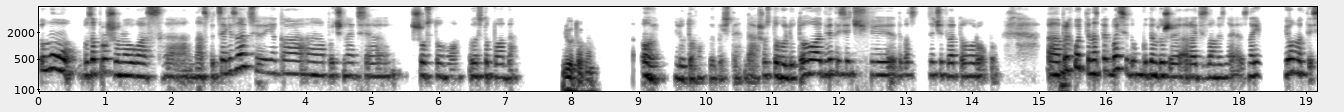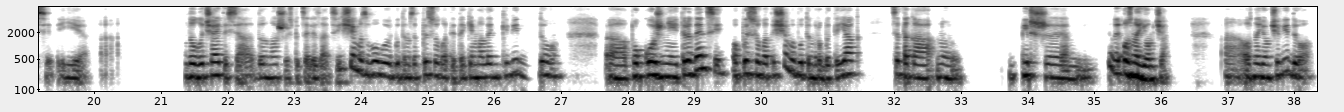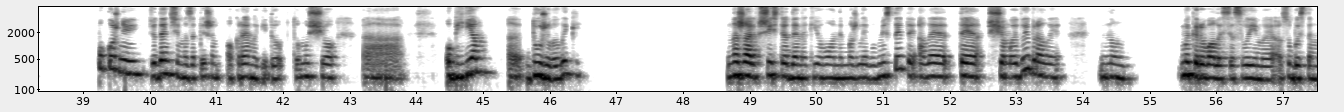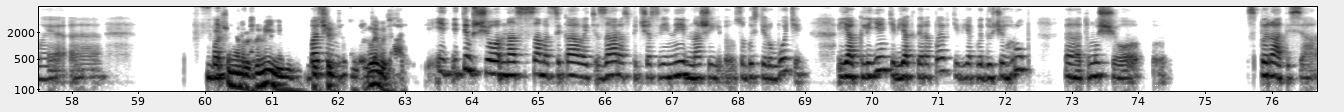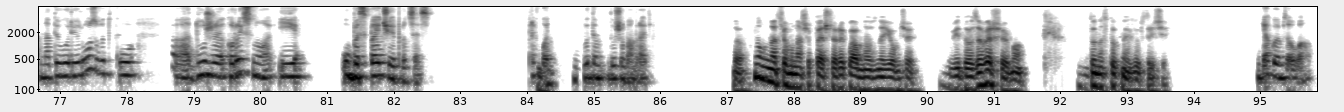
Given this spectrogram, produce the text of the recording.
Тому запрошуємо вас е, на спеціалізацію, яка е, почнеться 6 листопада. Лютого. Ой, лютого, вибачте, да, 6 лютого 2024 року. Е, Приходьте на співбесіду, будемо дуже раді з вами знайомитись і долучайтеся до нашої спеціалізації. Ще ми з Вовою будемо записувати такі маленькі відео по кожній триденці, описувати, що ми будемо робити, як. Це така, ну, більш е, ознайомча, е, ознайомче відео. По кожній триденці ми запишемо окреме відео, тому що е, об'єм е, дуже великий. На жаль, в шість триденник його неможливо вмістити, але те, що ми вибрали, ну, ми керувалися своїми особистими е, Баченням, розумінням, баченням, можливості. І, і тим, що нас саме цікавить зараз під час війни в нашій особистій роботі, як клієнтів, як терапевтів, як ведучих груп, е, тому що е, спиратися на теорію розвитку е, дуже корисно і убезпечує процес. Приходь, будемо дуже вам раді. Да. Ну, на цьому наше перше рекламно-ознайомче відео завершуємо. До наступних зустрічей. Дякуємо за увагу.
